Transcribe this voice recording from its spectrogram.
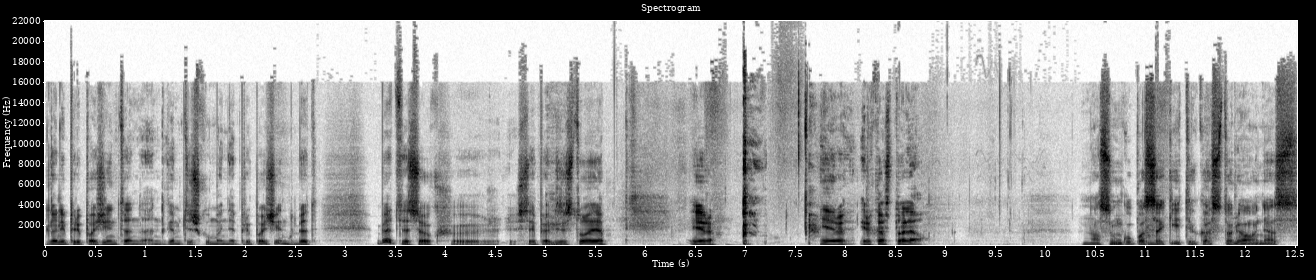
gali pripažinti ant, ant gamtiškumo nepripažinti, bet, bet tiesiog e, jisai egzistuoja. Ir, ir, ir kas toliau? Na, sunku pasakyti, kas toliau, nes,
